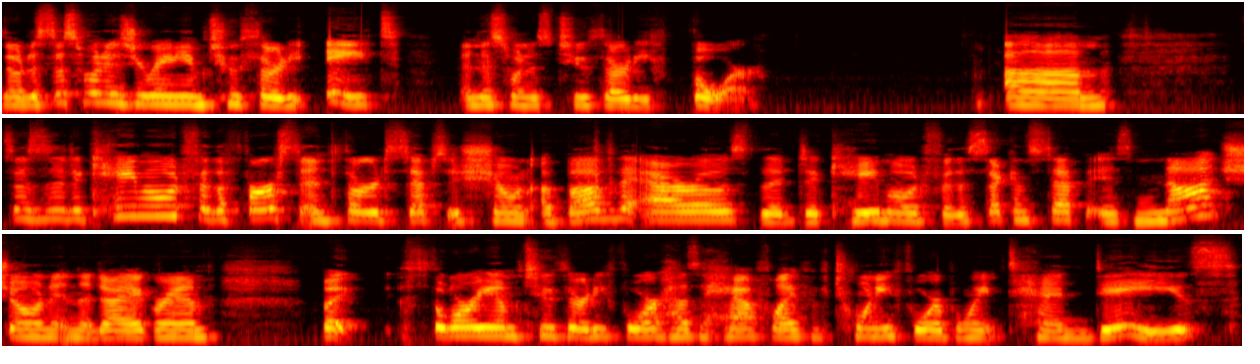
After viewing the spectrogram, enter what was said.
Notice this one is uranium 238, and this one is 234. Um, says the decay mode for the first and third steps is shown above the arrows. The decay mode for the second step is not shown in the diagram, but thorium 234 has a half-life of 24.10 days.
